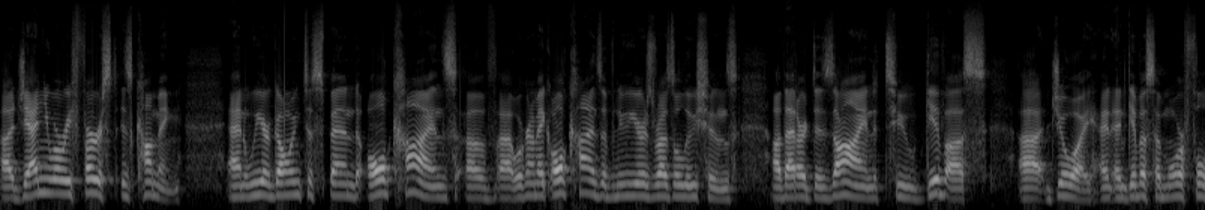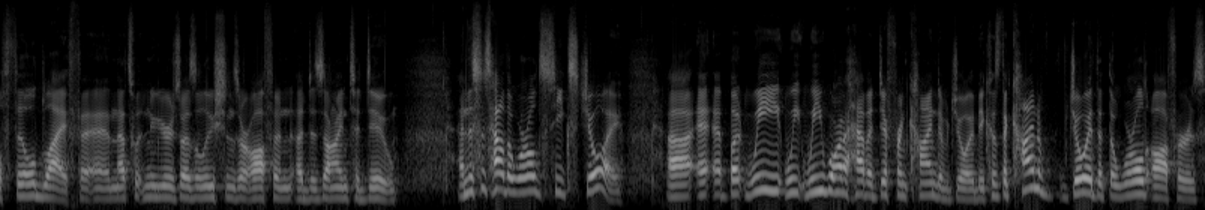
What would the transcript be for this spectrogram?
Uh, January 1st is coming and we are going to spend all kinds of, uh, we're going to make all kinds of New Year's resolutions uh, that are designed to give us uh, joy and, and, give us a more fulfilled life. And that's what New Year's resolutions are often uh, designed to do. And this is how the world seeks joy. Uh, but we, we, we want to have a different kind of joy because the kind of joy that the world offers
